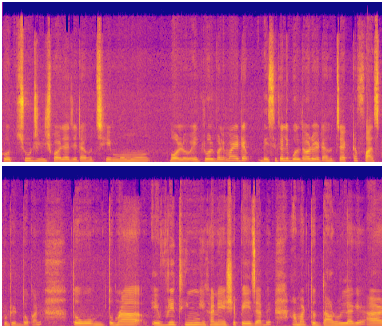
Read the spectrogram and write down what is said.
প্রচুর জিনিস পাওয়া যায়, যেটা হচ্ছে মোমো বলো এগ রোল বলো মানে এটা বেসিক্যালি বলতে পারো এটা হচ্ছে একটা ফাস্ট ফুডের দোকান তো তোমরা এভরিথিং এখানে এসে পেয়ে যাবে আমার তো দারুণ লাগে আর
